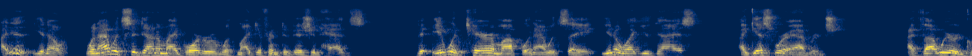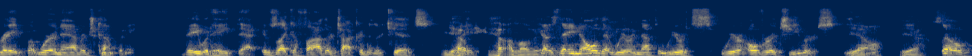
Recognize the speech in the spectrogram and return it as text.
I just, you know, when I would sit down in my boardroom with my different division heads, it would tear them up when I would say, you know what, you guys, I guess we're average. I thought we were great, but we're an average company. They would hate that. It was like a father talking to their kids. Yeah, right? yeah I love it because they know that we were nothing. We were we were overachievers. You yeah, know. Yeah. So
